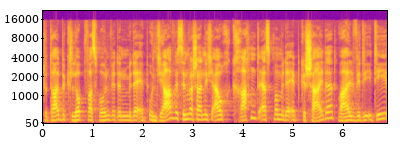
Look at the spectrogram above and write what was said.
total bekloppt, was wollen wir denn mit der App? Und ja, wir sind wahrscheinlich auch krachend erstmal mit der App gescheitert, weil wir die Idee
